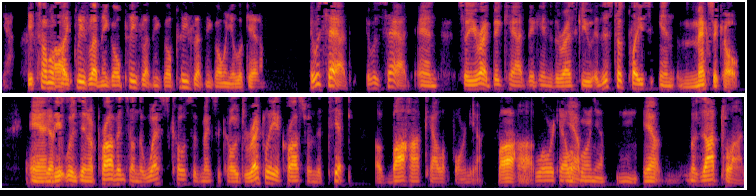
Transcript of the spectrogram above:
Yeah. It's almost Uh, like please let me go, please let me go, please let me go when you look at him. it was sad. It was sad. And so you're right, Big Cat, they came to the rescue. This took place in Mexico. And Yes. it was in a province on the west coast of Mexico, directly across from the tip of Baja California. Baja, Uh, Lower California. Mm. Yeah, Mazatlan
